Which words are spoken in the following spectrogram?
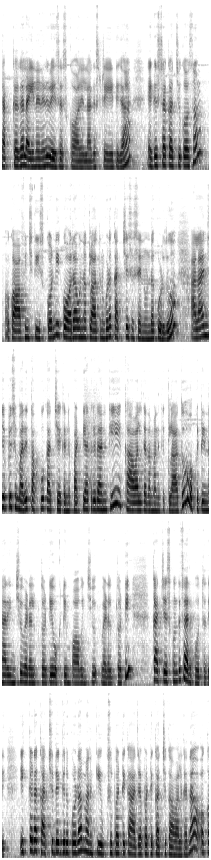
చక్కగా లైన్ అనేది వేసేసుకోవాలి ఇలాగ స్ట్రేట్గా. ఎక్స్ట్రా ఖర్చు కోసం ఒక హాఫ్ ఇంచ్ తీసుకోండి. ఈ కూర ఉన్న క్లాత్ని కూడా కట్ చేసేసాను ఉండకూడదు. అలా అని చెప్పేసి మరీ తక్కువ కట్ చేయకండి. పట్టి అతకడానికి కావాలి కదా మనకి క్లాత్. ఒకటిన్నర ఇంచు వెడల్పుతోటి ఒకటి పావు ఇంచు వెడల్పుతోటి కట్ చేసుకుంటే సరిపోతుంది. ఇక్కడ ఖర్చు దగ్గర కూడా మనకి ఉక్సు పట్టి కాజా పట్టి ఖర్చు కావాలి కదా. ఒక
